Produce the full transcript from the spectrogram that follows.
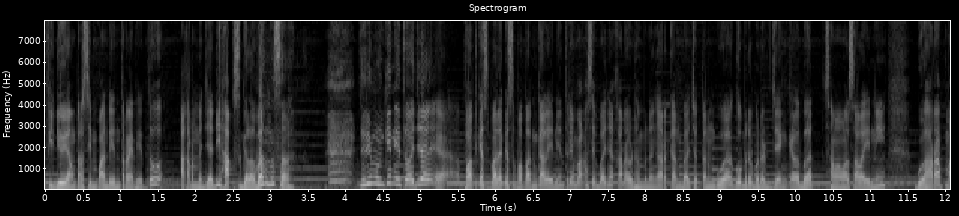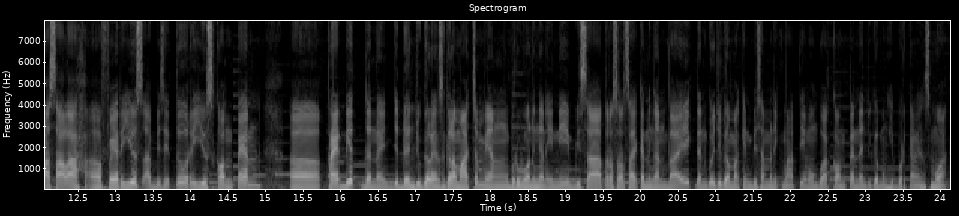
video yang tersimpan di internet itu akan menjadi hak segala bangsa jadi mungkin itu aja ya podcast pada kesempatan kali ini. Terima kasih banyak karena udah mendengarkan bacotan gue. Gue bener-bener jengkel banget sama masalah ini. Gue harap masalah uh, fair use abis itu reuse konten, uh, dan dan juga lain segala macam yang berhubungan dengan ini bisa terselesaikan dengan baik dan gue juga makin bisa menikmati membuat konten dan juga menghibur kalian semua.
